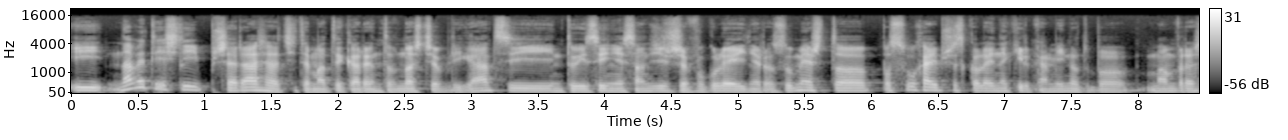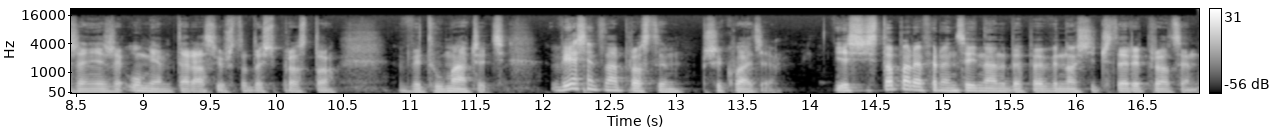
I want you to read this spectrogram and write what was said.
I nawet jeśli przeraża Ci tematyka rentowności obligacji, intuicyjnie sądzisz, że w ogóle jej nie rozumiesz, to posłuchaj przez kolejne kilka minut, bo mam wrażenie, że umiem teraz już to dość prosto wytłumaczyć. Wyjaśnię to na prostym przykładzie. Jeśli stopa referencyjna NBP wynosi 4%,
